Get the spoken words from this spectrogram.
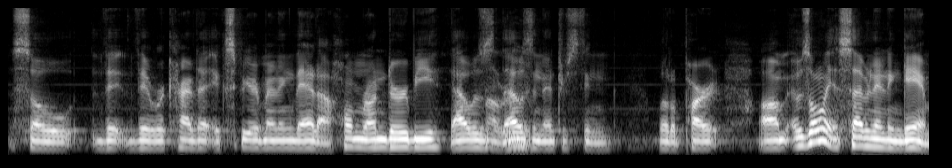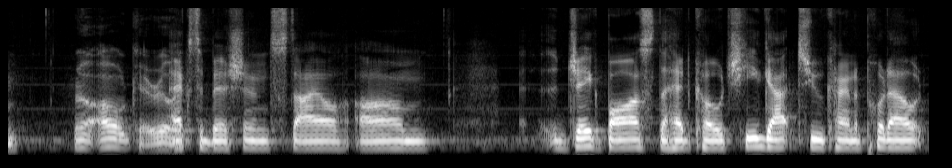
so they, they were kind of experimenting. They had a home run derby. That was Oh, that was an interesting little part. Um, it was only a seven inning game Oh, okay, really? exhibition style. Um, Jake Boss, the head coach, he got to kind of put out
